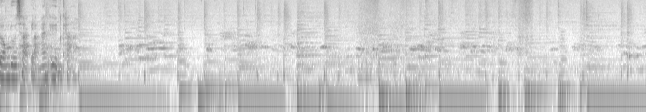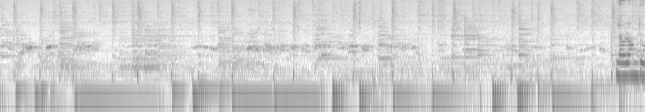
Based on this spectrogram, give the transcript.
ลองดูฉากหลังอันอื่นค่ะ เราลองดู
